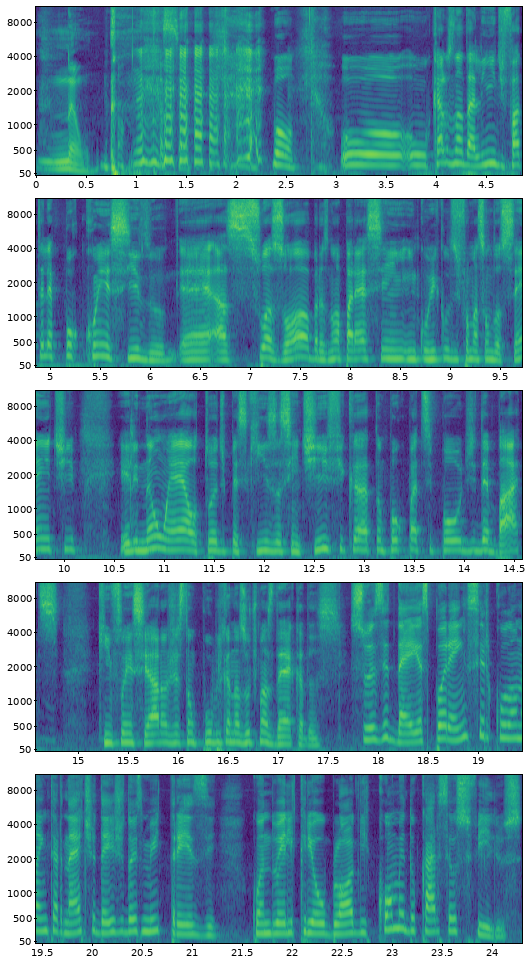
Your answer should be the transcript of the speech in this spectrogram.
Não. Não tá Bom, o, o, Carlos Nadalim, de fato, ele é pouco conhecido. É, as suas obras não aparecem em currículos de formação docente. Ele não é autor de pesquisa científica, tampouco participou de debates que influenciaram a gestão pública nas últimas décadas. Suas ideias, porém, circulam na internet desde 2013, quando ele criou o blog Como Educar Seus Filhos,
